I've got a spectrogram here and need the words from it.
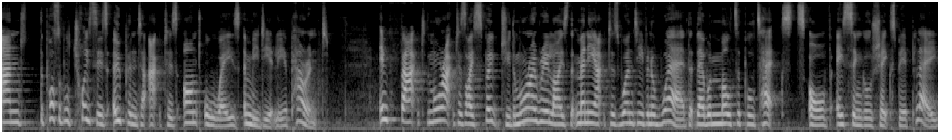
and the possible choices open to actors aren't always immediately apparent. In fact, the more actors I spoke to, the more I realised that many actors weren't even aware that there were multiple texts of a single Shakespeare play,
